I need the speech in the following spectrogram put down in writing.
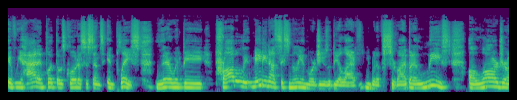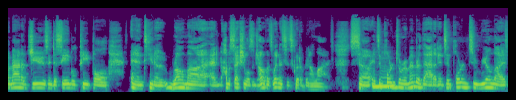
If we hadn't put those quota systems in place, there would be probably, maybe not six million more Jews would be alive, would have survived, but at least a larger amount of Jews and disabled people and you know Roma and homosexuals and Jehovah's Witnesses could have been alive. So it's Mhm. important to remember that, and it's important to realize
